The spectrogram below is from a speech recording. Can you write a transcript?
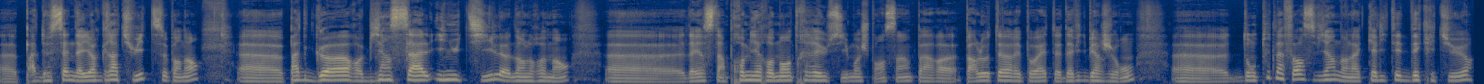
euh, pas de scène d'ailleurs gratuite cependant, euh, pas de gore bien sale, inutile dans le roman. D'ailleurs c'est un premier roman très réussi, moi je pense, hein, par, par l'auteur et poète David Bergeron, dont toute la force vient dans la qualité d'écriture.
